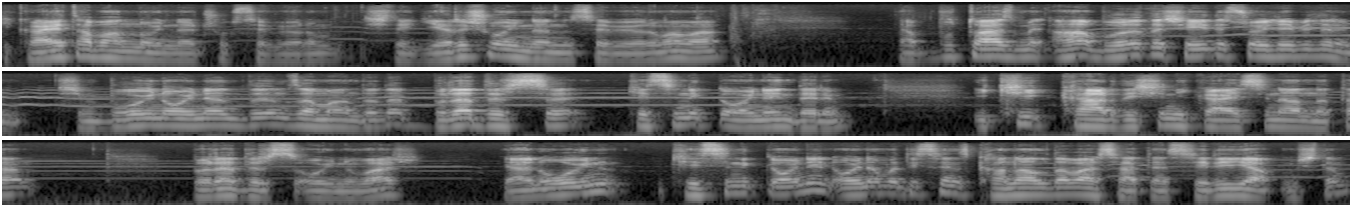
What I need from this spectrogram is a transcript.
Hikaye tabanlı oyunları çok seviyorum. İşte yarış oyunlarını seviyorum ama ya bu tarz ha bu arada şeyi de söyleyebilirim. Şimdi bu oyunu oynadığım zamanda da Brothers'ı kesinlikle oynayın derim. İki kardeşin hikayesini anlatan Brothers oyunu var. Yani o oyunu kesinlikle oynayın. Oynamadıysanız kanalda var zaten seri yapmıştım.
